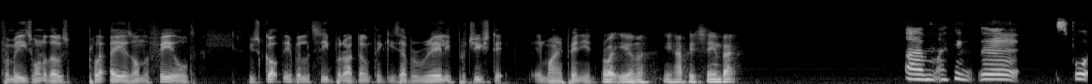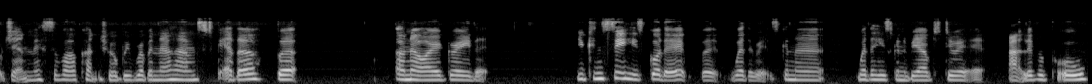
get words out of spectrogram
For me, he's one of those players on the field who's got the ability, but I don't think he's ever really produced it, in my opinion. Right, Emma, you happy to see him back? Um, I think the sport journalists of our country will be rubbing their hands together, but I oh know I agree that you can see he's got it, but whether it's gonna whether he's going to be able to do it at Liverpool,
